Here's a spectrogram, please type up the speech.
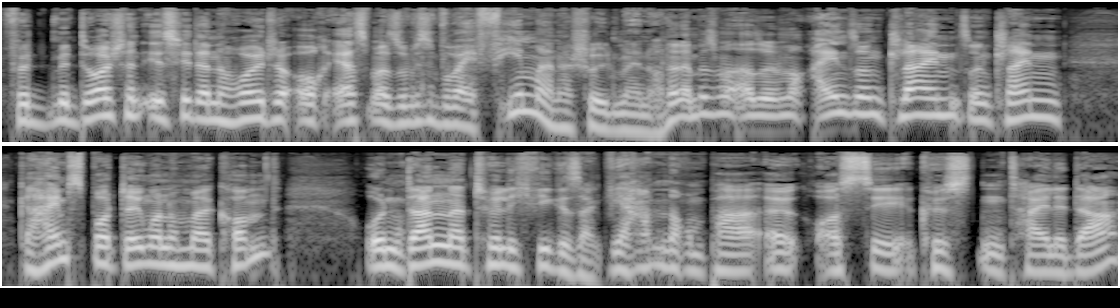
für, mit Deutschland ist hier dann heute auch erstmal so ein bisschen, wobei Fehmarner schulden wir noch. Ne? Da müssen wir also noch einen so einen kleinen, so einen kleinen Geheimspot, der irgendwann nochmal kommt. Und dann natürlich, wie gesagt, wir haben noch ein paar äh, Ostseeküstenteile da.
